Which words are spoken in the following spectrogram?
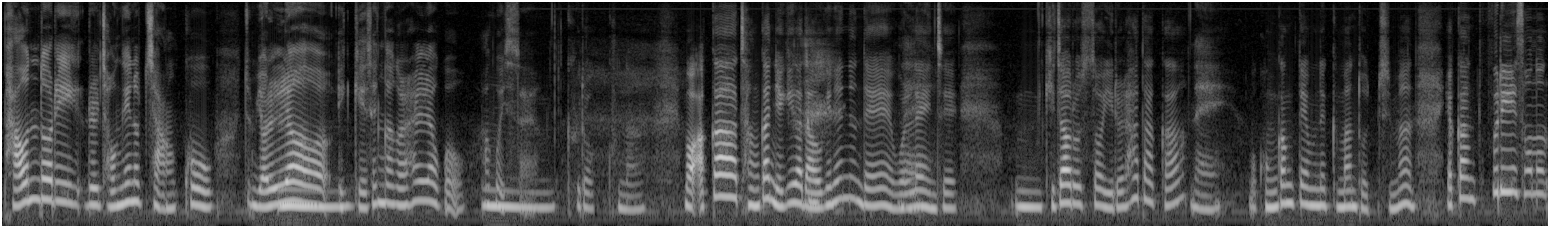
boundary를 정해놓지 않고 좀 열려 음. 있게 생각을 하려고 하고 음, 있어요. 그렇구나. 뭐 아까 잠깐 얘기가 나오긴 했는데 원래 네. 이제 음, 기자로서 일을 하다가 네. 뭐 건강 때문에 그만뒀지만 약간 프리 선언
